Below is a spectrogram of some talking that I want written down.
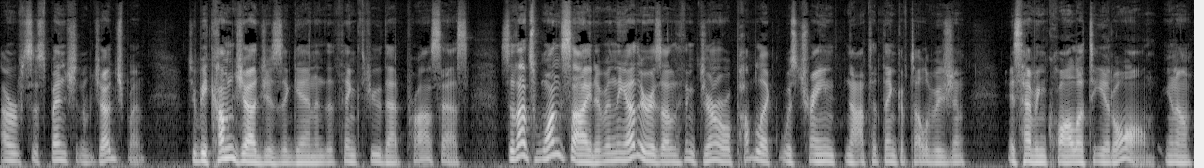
our suspension of judgment to become judges again and to think through that process. So that's one side of it. And the other is I think general public was trained not to think of television as having quality at all. You know,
